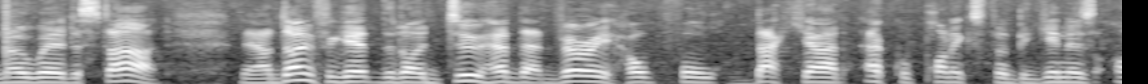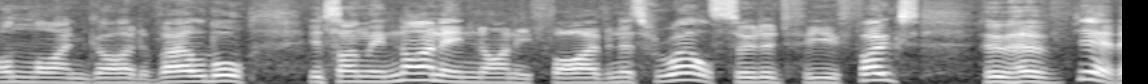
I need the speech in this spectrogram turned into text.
know where to start. Now don't forget that I do have that very helpful Backyard Aquaponics for Beginners online guide available. It's only $19.95 and it's well suited for you folks who have, yeah,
